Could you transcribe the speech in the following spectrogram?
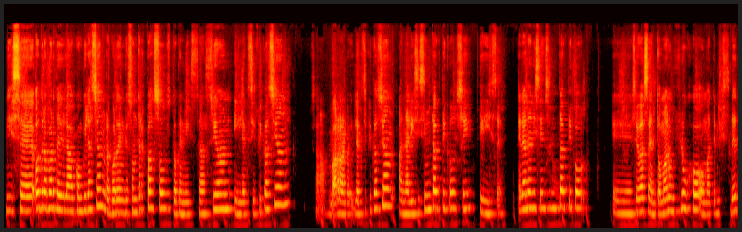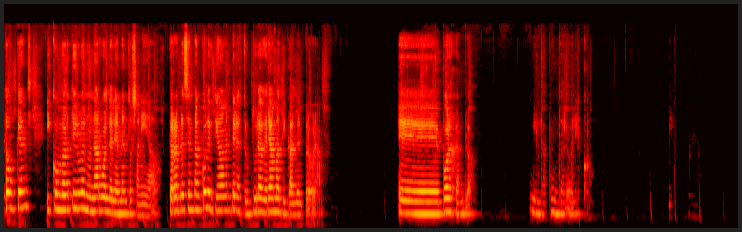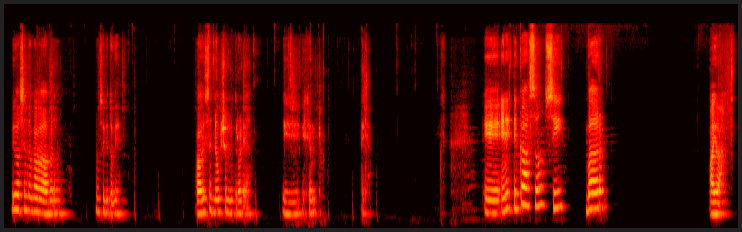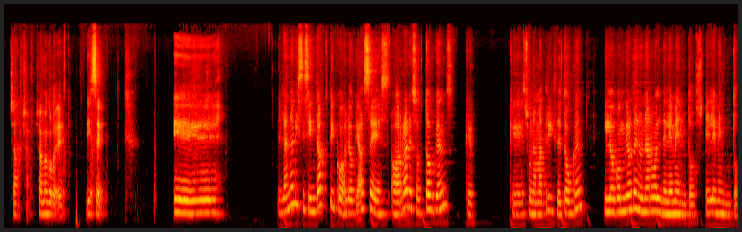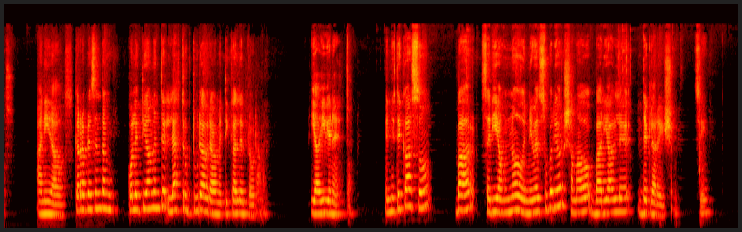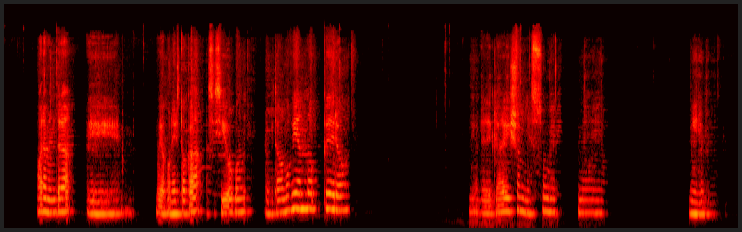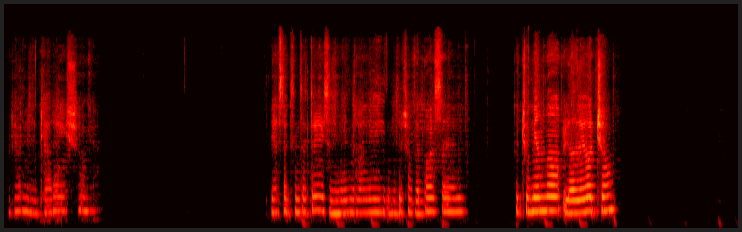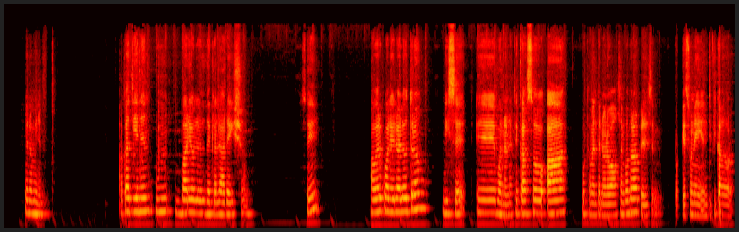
Dice, otra parte de la compilación, recuerden que son tres pasos, tokenización y lexificación, o sea, barra lexificación, análisis sintáctico, ¿sí? Y dice, el análisis sintáctico eh, se basa en tomar un flujo o matriz de tokens y convertirlo en un árbol de elementos anidados, que representan colectivamente la estructura gramatical del programa. Eh, por ejemplo, y la punta del obelisco. Vivo haciendo cagada, perdón. No sé qué toqué. A veces Notion me trolea. Eh, ejemplo. Eh, en este caso, sí, bar. Ahí va. Ya, ya, ya me acordé de esto. Dice. Eh, el análisis sintáctico lo que hace es agarrar esos tokens, que es una matriz de tokens, y lo convierte en un árbol de elementos. Elementos anidados, que representan colectivamente la estructura gramatical del programa. Y ahí viene esto. En este caso, var sería un nodo de nivel superior llamado variable declaration. ¿sí? Ahora me entra... Eh, voy a poner esto acá, así sigo con lo que estábamos viendo, pero... Variable declaration me sume... Me, miren, declaration. Yes, accent 3, limitations de parcel. Estoy chusmeando lo de 8. Pero miren. Acá tienen un variable declaration. ¿Sí? A ver cuál era el otro. Dice, eh, bueno, en este caso A, justamente no lo vamos a encontrar, pero dice, porque es un identificador.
